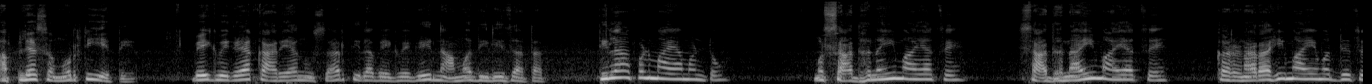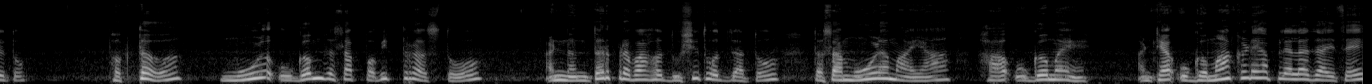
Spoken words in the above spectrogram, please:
आपल्यासमोर ती येते. वेगवेगळ्या कार्यानुसार तिला वेगवेगळी नामं दिली जातात. तिला आपण माया म्हणतो. मग साधनही मायाच आहे साधनाही मायाच आहे करणाराही मायेमध्येच येतो. फक्त मूळ उगम जसा पवित्र असतो आणि नंतर प्रवाह दूषित होत जातो तसा मूळ माया हा उगम आहे. आणि त्या उगमाकडे आपल्याला जायचं आहे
